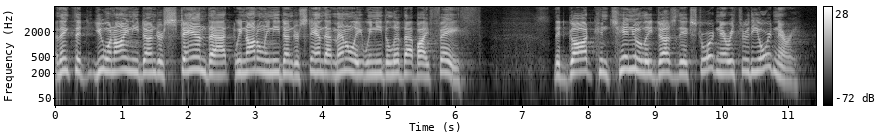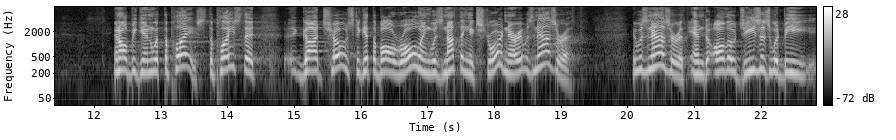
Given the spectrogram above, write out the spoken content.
I think that you and I need to understand that. We not only need to understand that mentally, we need to live that by faith. That God continually does the extraordinary through the ordinary. And I'll begin with the place. The place that God chose to get the ball rolling was nothing extraordinary, it was Nazareth. It was Nazareth. And although Jesus would be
